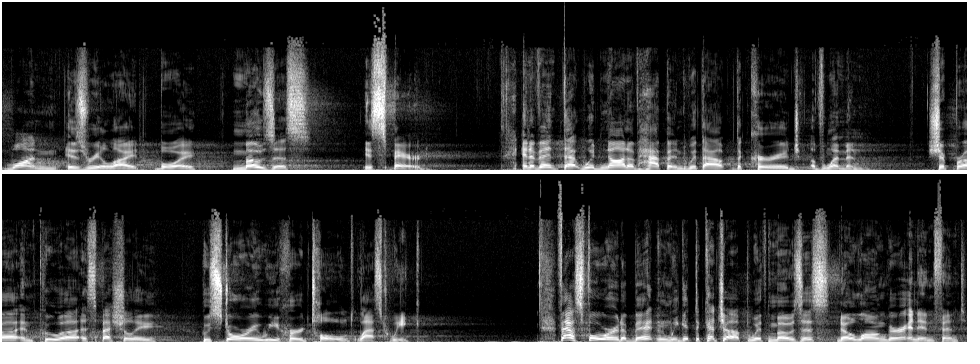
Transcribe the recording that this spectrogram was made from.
one Israelite boy, Moses, is spared. An event that would not have happened without the courage of women, Shiphrah and Puah especially, whose story we heard told last week. Fast forward a bit, and we get to catch up with Moses, no longer an infant.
